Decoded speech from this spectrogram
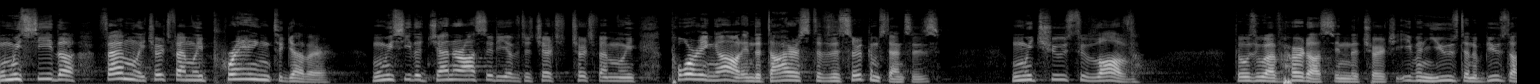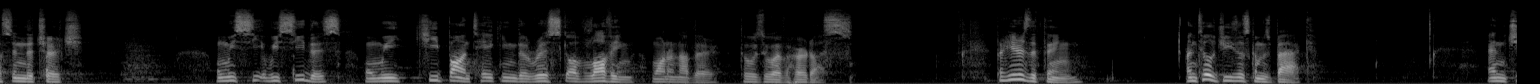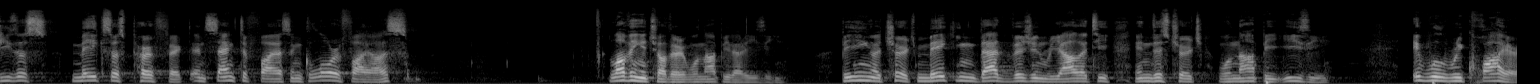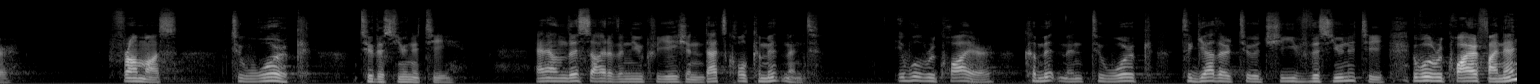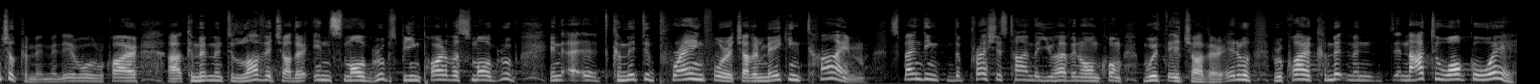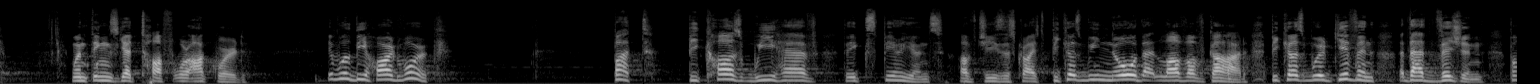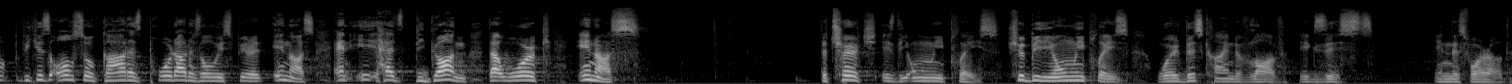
when we see the family, church family praying together, when we see the generosity of the church, church family pouring out in the direst of the circumstances, when we choose to love those who have hurt us in the church, even used and abused us in the church, when we see, we see this when we keep on taking the risk of loving one another, those who have hurt us. But here's the thing until Jesus comes back, and Jesus makes us perfect and sanctify us and glorify us, loving each other will not be that easy. Being a church, making that vision reality in this church will not be easy. It will require from us to work to this unity. And on this side of the new creation, that's called commitment. It will require commitment to work together to achieve this unity. It will require financial commitment. It will require uh, commitment to love each other in small groups, being part of a small group, in, uh, commit to praying for each other, making time, spending the precious time that you have in Hong Kong with each other. It will require commitment not to walk away when things get tough or awkward. It will be hard work. But because we have the experience of Jesus Christ, because we know that love of God, because we're given that vision, but because also God has poured out His Holy Spirit in us and it has begun that work in us. The church is the only place, should be the only place where this kind of love exists in this world.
